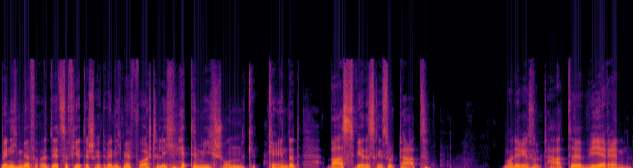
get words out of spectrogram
wenn ich mir, jetzt der vierte Schritt, wenn ich mir vorstelle, ich hätte mich schon geändert, was wäre das Resultat? die Resultate wären,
